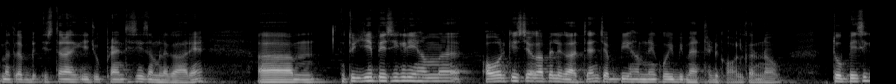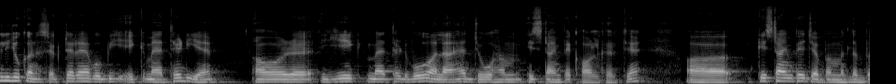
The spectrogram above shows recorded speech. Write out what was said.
मतलब इस तरह की जो प्रेंथिस हम लगा रहे हैं। तो ये बेसिकली हम और किस जगह पे लगाते हैं, जब भी हमने कोई भी मेथड कॉल करना हो। तो बेसिकली जो कंस्ट्रक्टर है, वो भी एक मेथड ही है और ये मेथड वो वाला है जो हम इस टाइम पे कॉल करते हैं। किस टाइम पे जब हम मतलब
